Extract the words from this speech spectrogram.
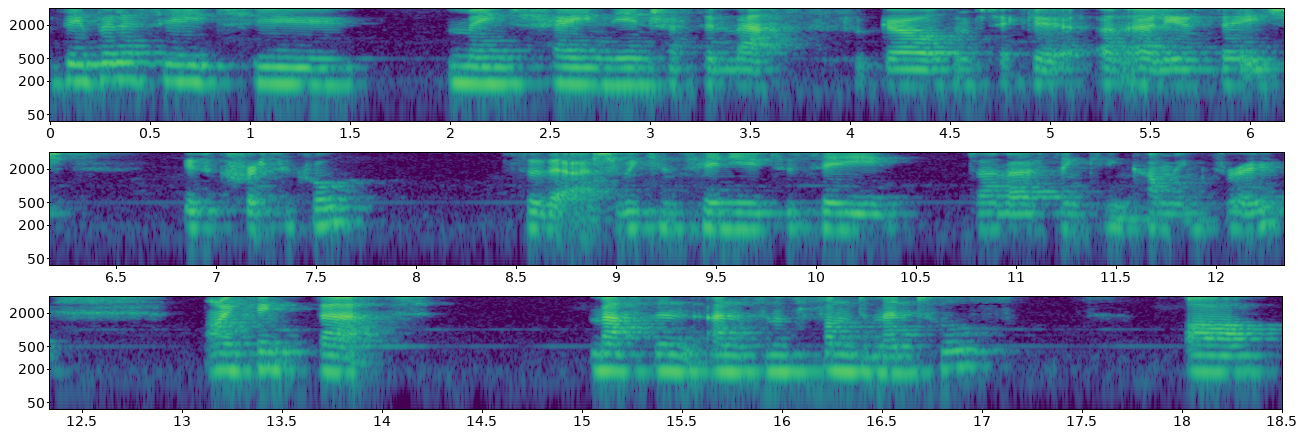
the ability to maintain the interest in maths for girls in particular at an earlier stage is critical so that actually we continue to see diverse thinking coming through. I think that maths and, and some fundamentals are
